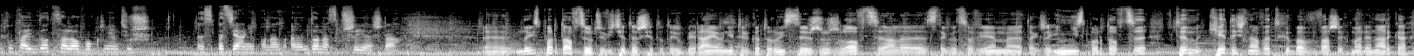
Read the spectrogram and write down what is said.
i tutaj docelowo klient już specjalnie po na, do nas przyjeżdża. E, No i sportowcy oczywiście też się tutaj ubierają, nie tylko toruńscy żużlowcy, ale z tego co wiem e, także inni sportowcy. W tym kiedyś nawet chyba w waszych marynarkach, e,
